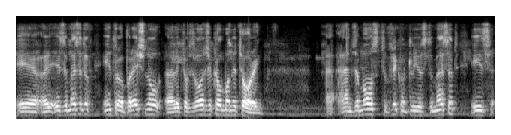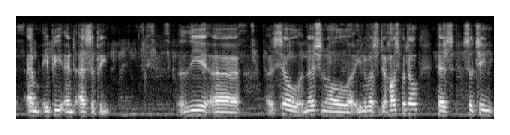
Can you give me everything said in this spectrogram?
uh, is a method of intraoperational electrophysiological monitoring. and the most frequently used method is MEP and SEP. The uh, Seoul National University Hospital has 13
